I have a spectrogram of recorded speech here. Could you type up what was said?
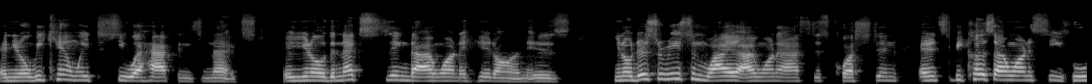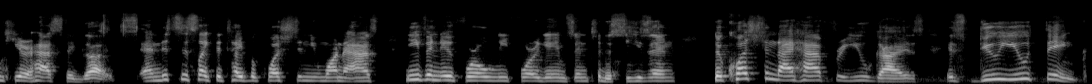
And, you know, we can't wait to see what happens next. And, you know, the next thing that I want to hit on is you know, there's a reason why I want to ask this question, and it's because I want to see who here has the guts. And this is like the type of question you want to ask, even if we're only four games into the season. The question that I have for you guys is Do you think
